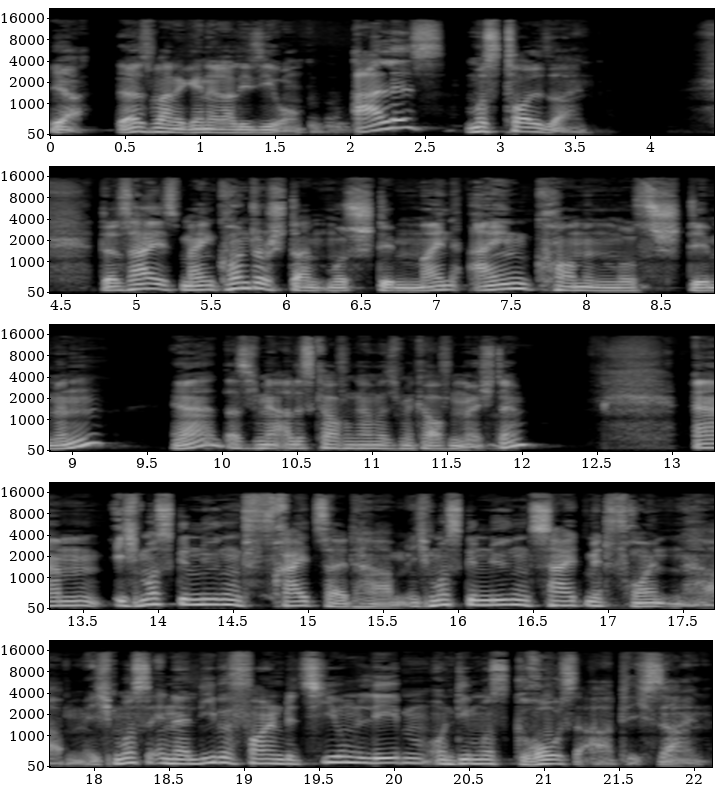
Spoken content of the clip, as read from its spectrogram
ja, das war eine Generalisierung. Alles muss toll sein. Das heißt, mein Kontostand muss stimmen, mein Einkommen muss stimmen, ja, dass ich mir alles kaufen kann, was ich mir kaufen möchte. Ähm, ich muss genügend Freizeit haben. Ich muss genügend Zeit mit Freunden haben. Ich muss in einer liebevollen Beziehung leben und die muss großartig sein.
